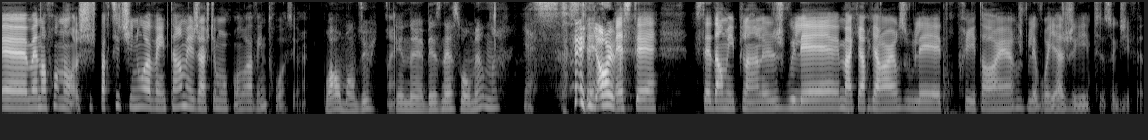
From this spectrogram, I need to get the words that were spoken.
Euh, mais dans le fond, non, je suis partie de chez nous à 20 ans, mais j'ai acheté mon condo à 23, c'est vrai. Wow, mon Dieu. Ouais. T'es une businesswoman, là. Yes. Mais c'était. C'était dans mes plans. Là. Je voulais ma carrière, je voulais être propriétaire, je voulais voyager, puis c'est ça que j'ai fait.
